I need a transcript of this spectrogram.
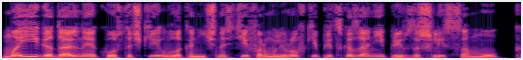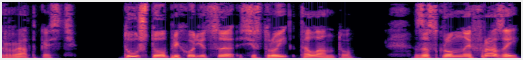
Мои гадальные косточки в лаконичности формулировки предсказаний превзошли саму краткость. Ту, что приходится сестрой таланту. За скромной фразой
